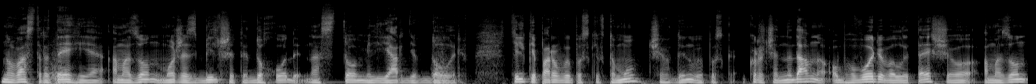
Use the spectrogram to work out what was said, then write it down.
Нова стратегія Amazon може збільшити доходи на 100 мільярдів доларів. Тільки пару випусків тому, чи один випуск. Коротше, недавно обговорювали те, що Amazon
